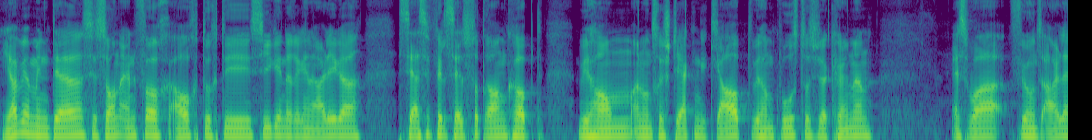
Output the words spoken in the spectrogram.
Ja, wir haben in der Saison einfach auch durch die Siege in der Regionalliga sehr, sehr viel Selbstvertrauen gehabt. Wir haben an unsere Stärken geglaubt, wir haben gewusst, was wir können. Es war für uns alle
